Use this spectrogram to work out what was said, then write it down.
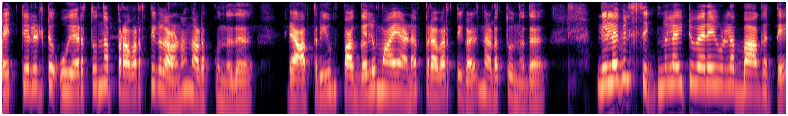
മെറ്റലിട്ട് ഉയർത്തുന്ന പ്രവർത്തികളാണ് നടക്കുന്നത്. രാത്രിയും പകലുമായാണ് പ്രവർത്തികൾ നടത്തുന്നത്. നിലവിൽ സിഗ്നൽ ലൈറ്റ് വരെയുള്ള ഭാഗത്തെ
